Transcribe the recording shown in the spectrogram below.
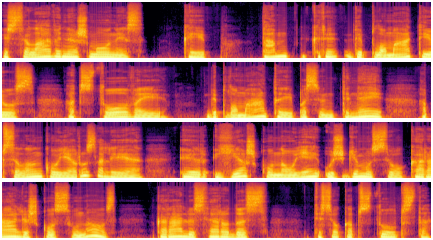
išsilavinę žmonės, kaip tam tikri diplomatijos atstovai, diplomatai, pasiuntiniai apsilanko Jeruzalėje ir ieško naujai užgimusio karališko sūnaus, karalius Erodas tiesiog apstulpsta.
